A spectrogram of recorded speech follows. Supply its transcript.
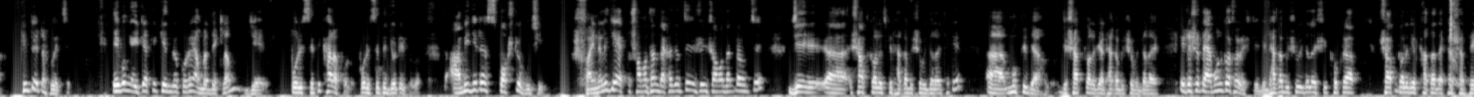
না, কিন্তু এটা হয়েছে। এবং এইটাকে কেন্দ্র করে আমরা দেখলাম যে পরিস্থিতি খারাপ হলো, পরিস্থিতি জটিল হলো। আমি যেটা স্পষ্ট বুঝি ফাইনালি যে একটা সমাধান দেখা যাচ্ছে, সেই সমাধানটা হচ্ছে যে সাত কলেজকে ঢাকা বিশ্ববিদ্যালয় থেকে মুক্তি দেওয়া হলো। যে সাত কলেজে ঢাকা বিশ্ববিদ্যালয়, এটার সাথে এমন কথা এসছে যে, ঢাকা বিশ্ববিদ্যালয়ের শিক্ষকরা সাত কলেজের খাতা দেখার সাথে,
